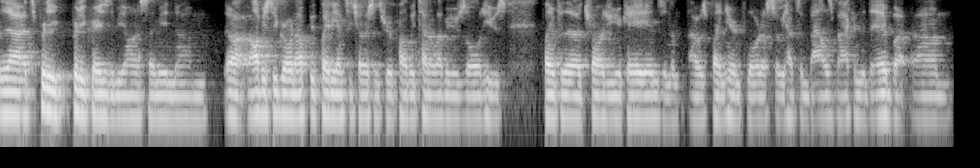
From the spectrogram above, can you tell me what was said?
yeah, it's pretty pretty crazy to be honest. I mean, um, uh, obviously growing up, we played against each other since we were probably 10, 11 years old. He was playing for the Toronto Junior Canadiens, and I was playing here in Florida. So we had some battles back in the day. But um,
